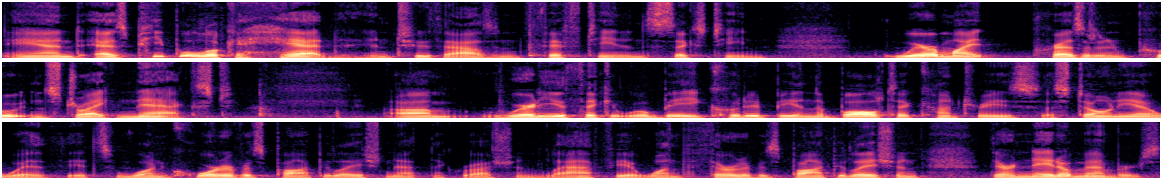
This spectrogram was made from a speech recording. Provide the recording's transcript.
And as people look ahead in 2015 and 16, where might President Putin strike next? Um, where do you think it will be? Could it be in the Baltic countries, Estonia, with its one quarter of its population ethnic Russian, Latvia, one third of its population? They're NATO members.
